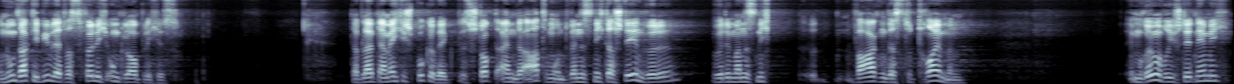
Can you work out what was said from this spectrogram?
Und nun sagt die Bibel etwas völlig Unglaubliches. Da bleibt einem echt die Spucke weg. Es stockt einem der Atem. Und wenn es nicht da stehen würde, würde man es nicht äh, wagen, das zu träumen. Im Römerbrief steht nämlich,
